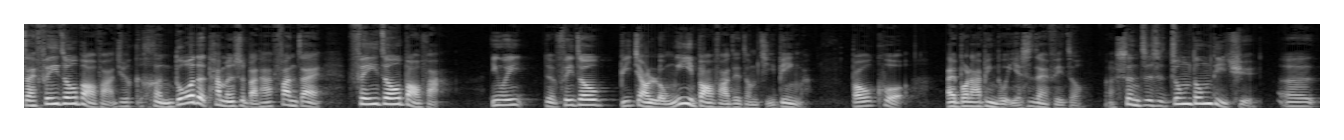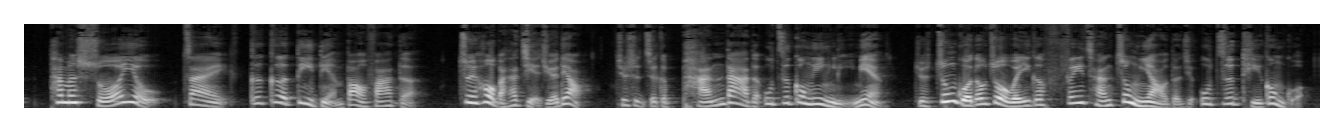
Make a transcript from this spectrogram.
在非洲爆发，就很多的他们是把它放在非洲爆发，因为非洲比较容易爆发这种疾病嘛，包括埃博拉病毒也是在非洲啊，甚至是中东地区，呃。他们所有在各个地点爆发的，最后把它解决掉，就是这个庞大的物资供应里面，就是中国都作为一个非常重要的就物资提供国，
